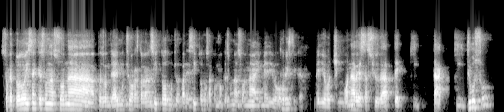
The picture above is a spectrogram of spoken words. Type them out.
Sobre todo dicen que es una zona, pues, donde hay muchos restaurancitos, muchos barecitos, o sea, como que es una zona ahí medio, Turística. medio chingona de esa ciudad de Kitakyusu.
